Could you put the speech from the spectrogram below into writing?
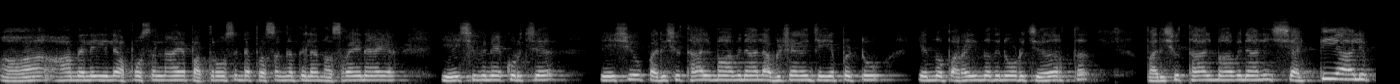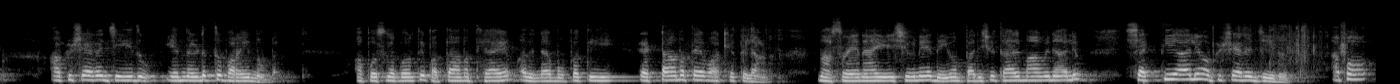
ആ ആ നിലയിൽ അപ്പോസ്തലനായ പത്രോസിന്റെ പ്രസംഗത്തിൽ നസ്രയനായ യേശുവിനെ കുറിച്ച് യേശു പരിശുദ്ധാത്മാവിനാൽ അഭിഷേകം ചെയ്യപ്പെട്ടു എന്ന് പറയുന്നതിനോട് ചേർത്ത് പരിശുദ്ധാത്മാവിനാലും ശക്തിയാലും അഭിഷേകം ചെയ്തു എന്നെടുത്തു പറയുന്നുണ്ട്. അപ്പോസ്തല പ്രവൃത്തി പത്താം അധ്യായം അതിന്റെ മുപ്പത്തി എട്ടാമത്തെ വാക്യത്തിലാണ്. നസ്രയനായ യേശുവിനെ ദൈവം പരിശുദ്ധാത്മാവിനാലും ശക്തിയാലും അഭിഷേകം ചെയ്തു. അപ്പോൾ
